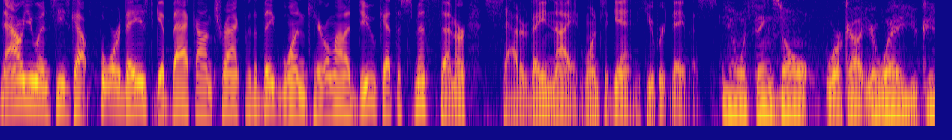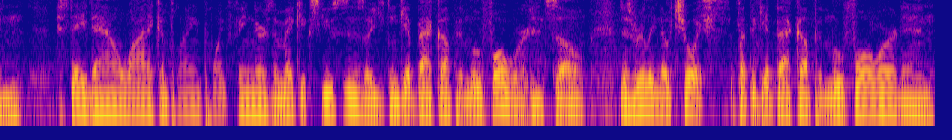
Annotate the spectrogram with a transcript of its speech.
Now UNC's got four days to get back on track for the big one, Carolina Duke at the Smith Center Saturday night. Once again, Hubert Davis. You know, when things don't work out your way, you can stay down, whine and complain, point fingers, and make excuses or you can get back up and move forward. And so there's really no choice but to get back up and move forward. And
